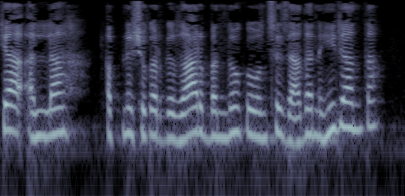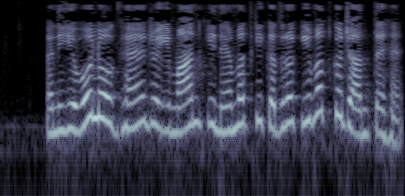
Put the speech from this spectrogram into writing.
کیا اللہ اپنے شکر گزار بندوں کو ان سے زیادہ نہیں جانتا؟ یعنی یہ وہ لوگ ہیں جو ایمان کی نعمت کی قدر و قیمت کو جانتے ہیں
